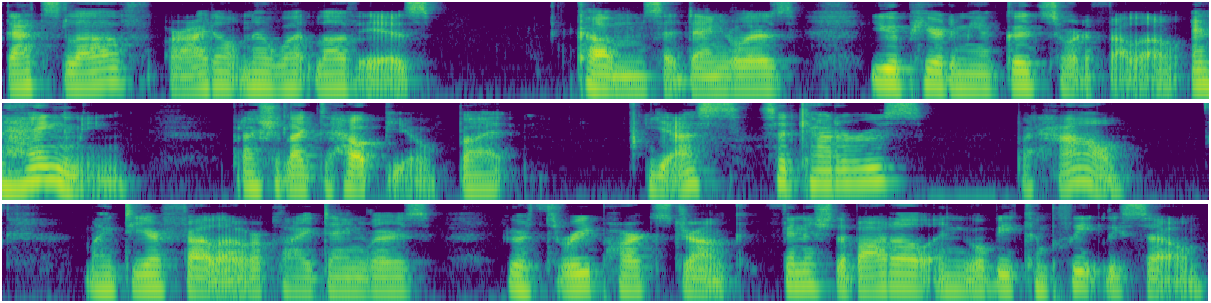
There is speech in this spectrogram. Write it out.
"That's love, or I don't know what love is." "Come," said Danglars, "you appear to me a good sort of fellow, and hang me! But I should like to help you, but—" "Yes," said Caderousse, "but how?" "My dear fellow," replied Danglars, "you are three parts drunk; finish the bottle, and you will be completely so.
